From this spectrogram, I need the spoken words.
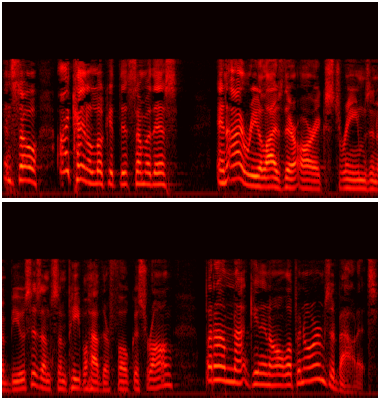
And so I kind of look at this, some of this, and I realize there are extremes and abuses, and some people have their focus wrong, but I'm not getting all up in arms about it.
